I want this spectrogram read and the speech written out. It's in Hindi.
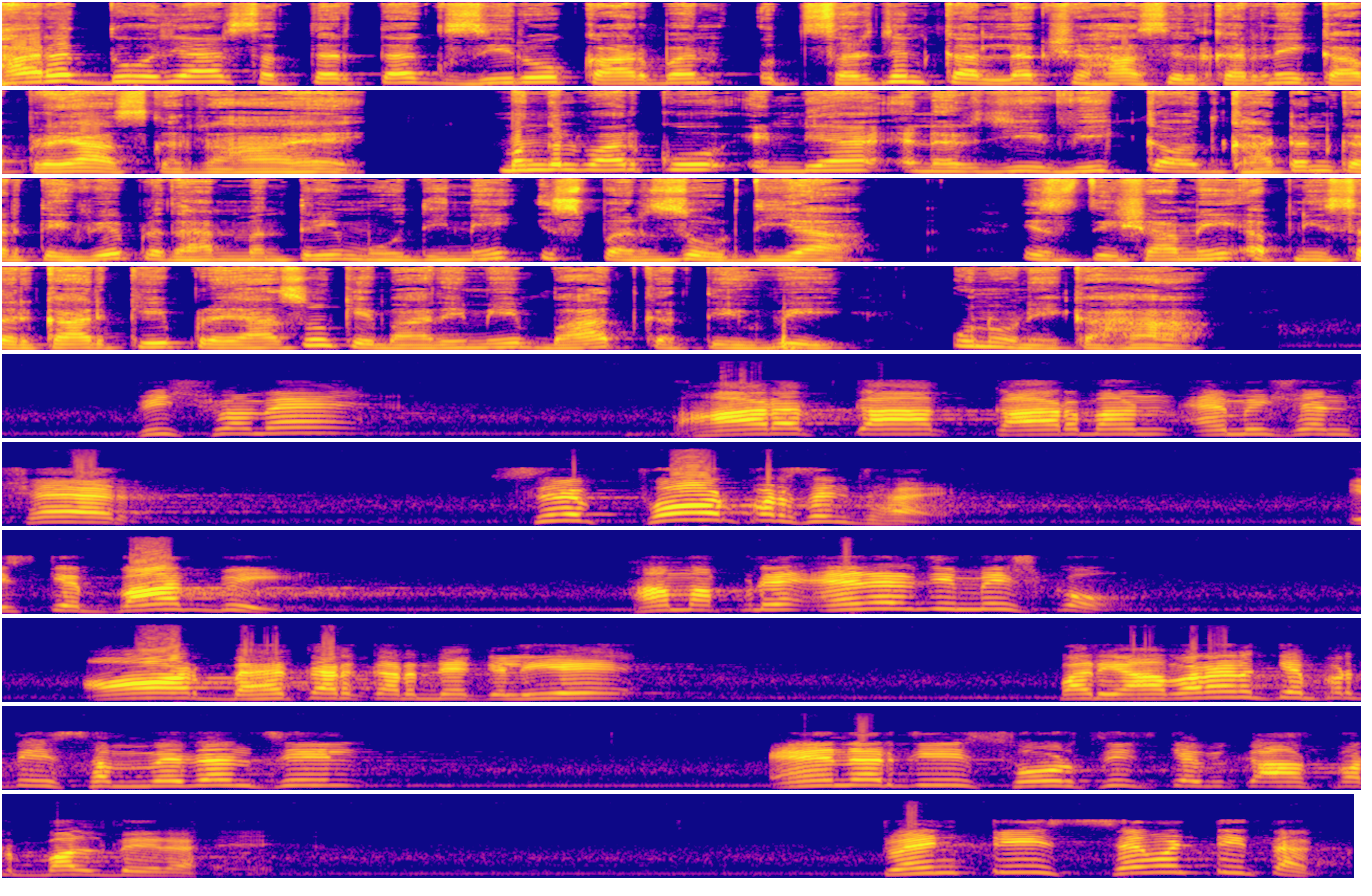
भारत 2070 तक ज़ीरो कार्बन उत्सर्जन का लक्ष्य हासिल करने का प्रयास कर रहा है। मंगलवार को इंडिया एनर्जी वीक का उद्घाटन करते हुए प्रधानमंत्री मोदी ने इस पर ज़ोर दिया। इस दिशा में अपनी सरकार के प्रयासों के बारे में बात करते हुए उन्होंने कहा। विश्व में भारत का कार्बन एमिशन शेयर सिर्फ़ फोर परसेंट है। इसके बाद भी हम अपने एनर्जी मिक्स को और बेहतर करने के लिए पर्यावरण के प्रति संवेदनशील एनर्जी सोर्सेज के विकास पर बल दे रहे हैं। 2070 तक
